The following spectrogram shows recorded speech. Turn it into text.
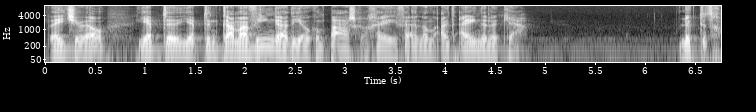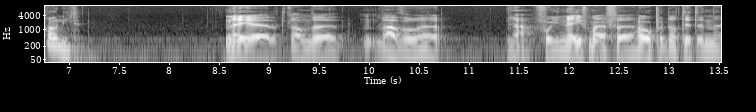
Weet je wel? Je hebt, eh, je hebt een Kamavinga die ook een paas kan geven. En dan uiteindelijk, ja, lukt het gewoon niet. Nee, eh, dat kan. Laten we ja, voor je neef maar even hopen dat dit een, eh,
